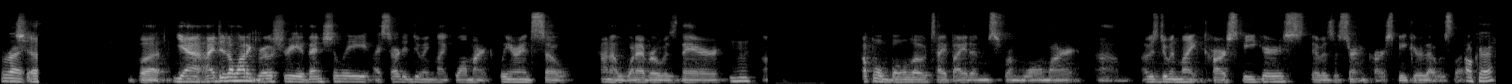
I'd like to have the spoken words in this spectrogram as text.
Right. But yeah, I did a lot of grocery. Eventually, I started doing like Walmart clearance, so kind of whatever was there. Mhm. Um, couple bolo type items from Walmart. Um, I was doing like car speakers. There was a certain car speaker that was like Okay.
